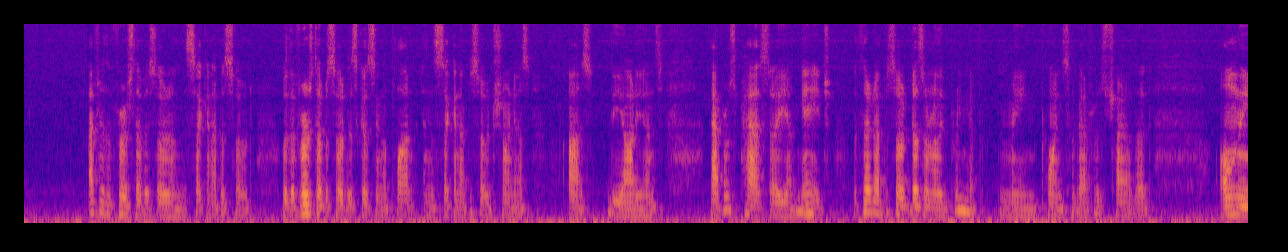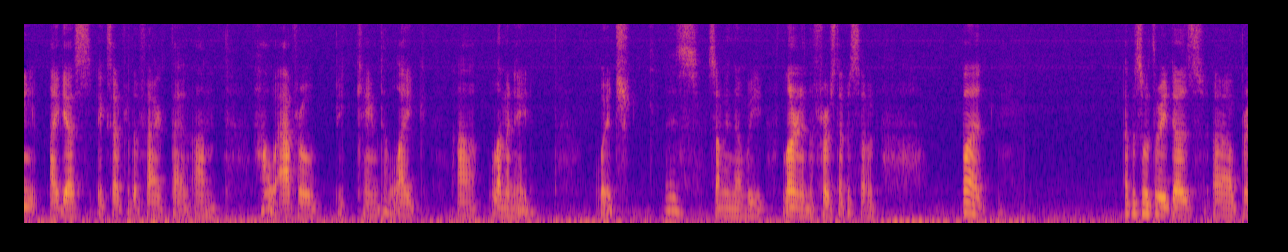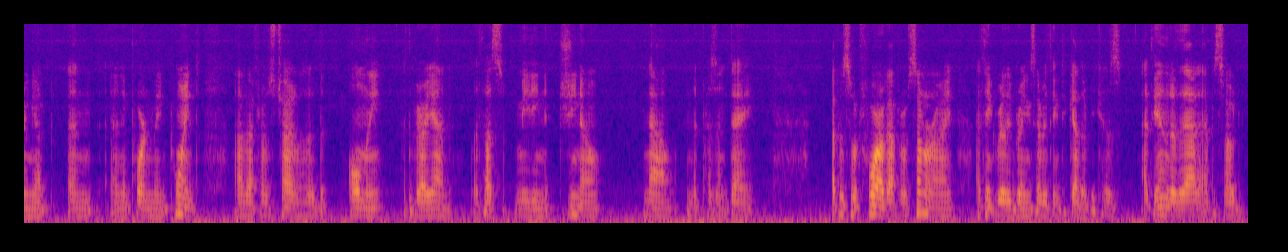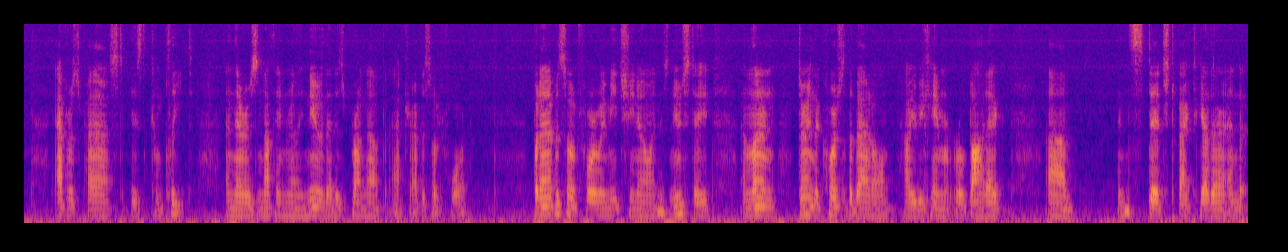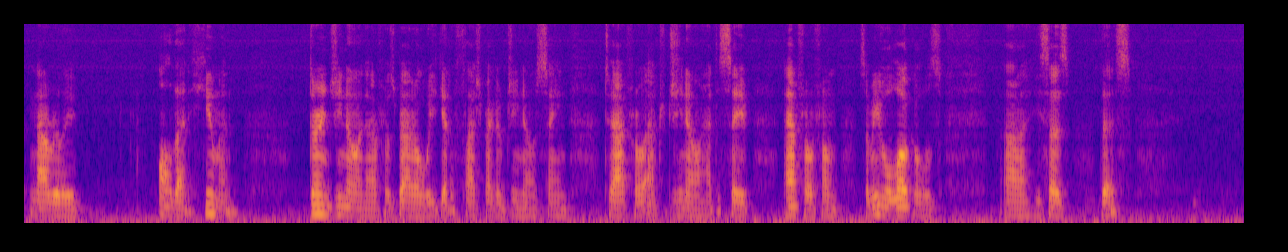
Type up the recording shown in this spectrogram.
After the first episode and the second episode, with the first episode discussing the plot and the second episode showing us us, the audience, Afro's past at a young age, the third episode doesn't really bring up main points of Afro's childhood. Only, I guess, except for the fact that um, how Afro became to like uh, lemonade, which is something that we learn in the first episode. But episode three does uh, bring up an an important main point of Afro's childhood. Only at the very end, with us meeting Gino now in the present day episode 4 of Afro Samurai, I think really brings everything together because at the end of that episode, Afro's past is complete, and there is nothing really new that is brung up after episode 4. But in episode 4, we meet Gino in his new state and learn during the course of the battle how he became robotic um, and stitched back together and not really all that human. During Gino and Afro's battle, we get a flashback of Gino saying to Afro after Gino had to save Afro from some evil locals. Uh, he says this:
